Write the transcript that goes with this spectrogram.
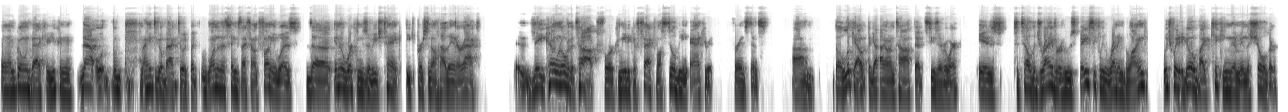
and I'm going back here, you can now. The, I hate to go back to it, but one of the things I found funny was the inner workings of each tank, each personnel, how they interact. They kind of went over the top for comedic effect while still being accurate. For instance, um, the lookout, the guy on top that sees everywhere, is to tell the driver who's basically running blind which way to go by kicking them in the shoulder,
